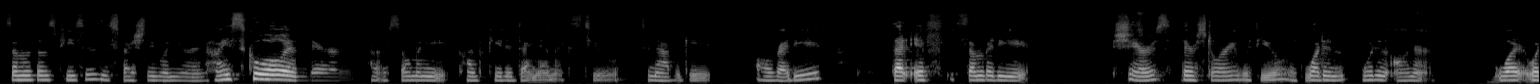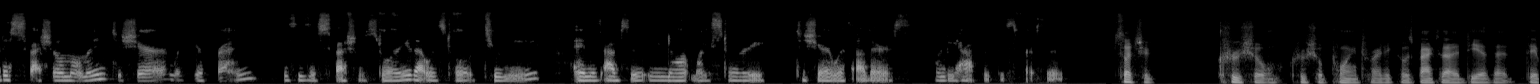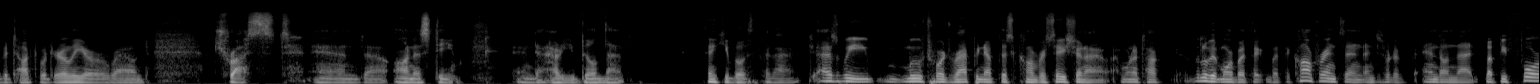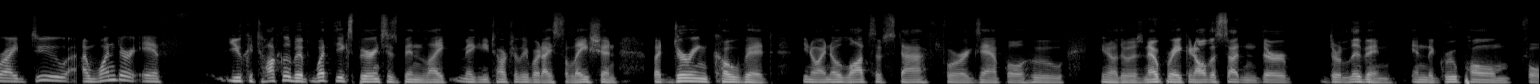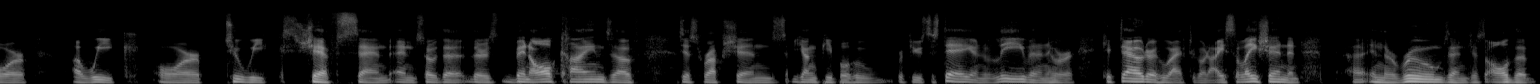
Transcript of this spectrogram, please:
some of those pieces especially when you're in high school and there are so many complicated dynamics to to navigate already that if somebody shares their story with you like what an what an honor what what a special moment to share with your friends. This is a special story that was told to me and is absolutely not my story to share with others on behalf of this person. Such a crucial crucial point, right? It goes back to that idea that David talked about earlier around trust and uh, honesty and how do you build that Thank you both for that. As we move towards wrapping up this conversation, I, I want to talk a little bit more about the about the conference and, and sort of end on that. But before I do, I wonder if you could talk a little bit what the experience has been like. Megan, you talked earlier about isolation, but during COVID, you know, I know lots of staff, for example, who, you know, there was an outbreak and all of a sudden they're they're living in the group home for a week or two week shifts and and so the there's been all kinds of disruptions young people who refuse to stay and who leave and who are kicked out or who have to go to isolation and uh, in their rooms and just all the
